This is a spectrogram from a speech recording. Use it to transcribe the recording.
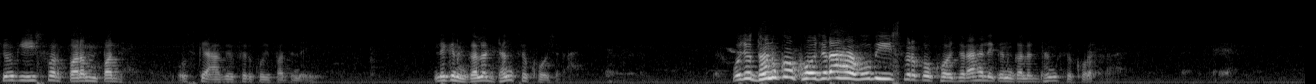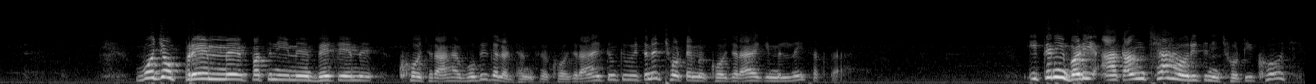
क्योंकि ईश्वर परम पद है, उसके आगे फिर कोई पद नहीं। लेकिन गलत ढंग से खोज रहा है। वो जो धन को खोज रहा है, वो भी ईश्वर को खोज रहा है, लेकिन गलत ढंग से खोज रहा है। वो जो प्रेम में, पत्नी में, बेटे में खोज रहा है, वो भी गलत ढंग से खोज रहा है, क्योंकि वो इतने छोटे में खोज रहा है कि मिल नहीं सकता। इतनी बड़ी आकांक्षा है और इतनी छोटी खोज है।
